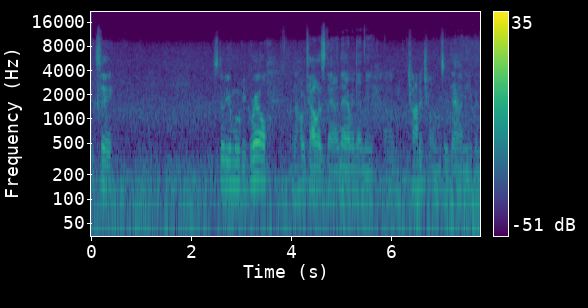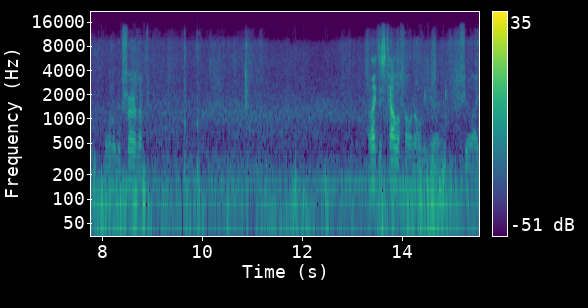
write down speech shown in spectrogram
You can see Studio Movie Grill, and the hotel is down there, and then the um, cottage homes are down even a little bit further. I like this telephone over here. I feel like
